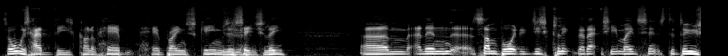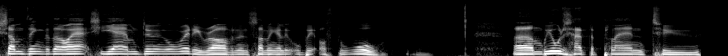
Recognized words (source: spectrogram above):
so, I always had these kind of hair harebrained schemes, Yeah. essentially. Um, and then at some point, it just clicked that actually it made sense to do something that I actually am doing already, rather than something a little bit off the wall. Yeah. Um, we always had the plan to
